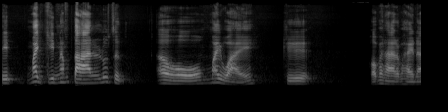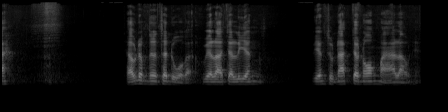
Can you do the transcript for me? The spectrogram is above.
ติดไม่กินน้ำตาลรู้สึก โอ้โห ไม่ไหว คือขอประทานอภัยนะแถวดำเนินสะดวกอะเวลาจะเลี้ยงเลี้ยงสุนัขเจ้าน้องหมาเราเนี่ย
